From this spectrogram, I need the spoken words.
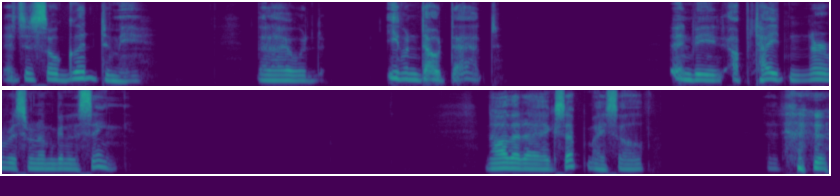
It's just so good to me that I would even doubt that and be uptight and nervous when I'm going to sing. Now that I accept myself, that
